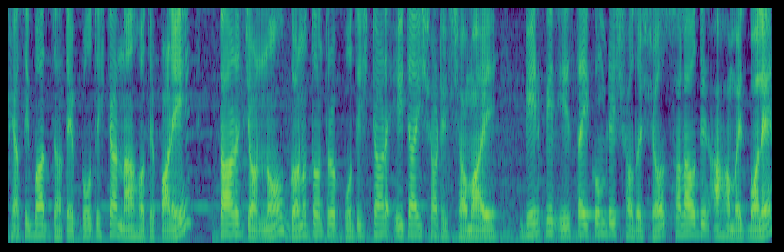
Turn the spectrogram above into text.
ফ্যাসিবাদ যাতে প্রতিষ্ঠা না হতে পারে, তার জন্য গণতন্ত্র প্রতিষ্ঠার এটাই সঠিক সময়। বিএনপির স্থায়ী কমিটির সদস্য সালাউদ্দিন আহমেদ বলেন,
